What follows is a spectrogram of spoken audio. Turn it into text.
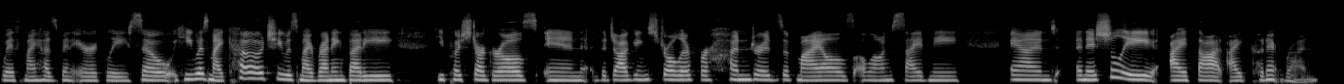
with my husband, Eric Lee. So he was my coach, he was my running buddy. He pushed our girls in the jogging stroller for hundreds of miles alongside me. And initially, I thought I couldn't run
